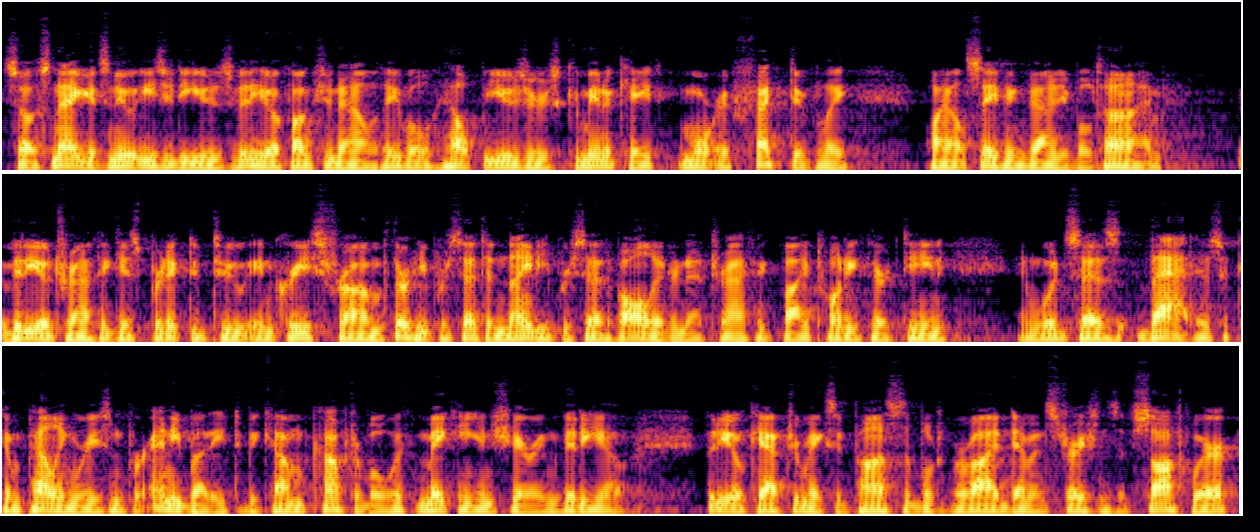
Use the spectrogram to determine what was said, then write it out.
So Snagit's new easy to use video functionality will help users communicate more effectively while saving valuable time. Video traffic is predicted to increase from 30% to 90% of all internet traffic by 2013 and Wood says that is a compelling reason for anybody to become comfortable with making and sharing video. Video capture makes it possible to provide demonstrations of software,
